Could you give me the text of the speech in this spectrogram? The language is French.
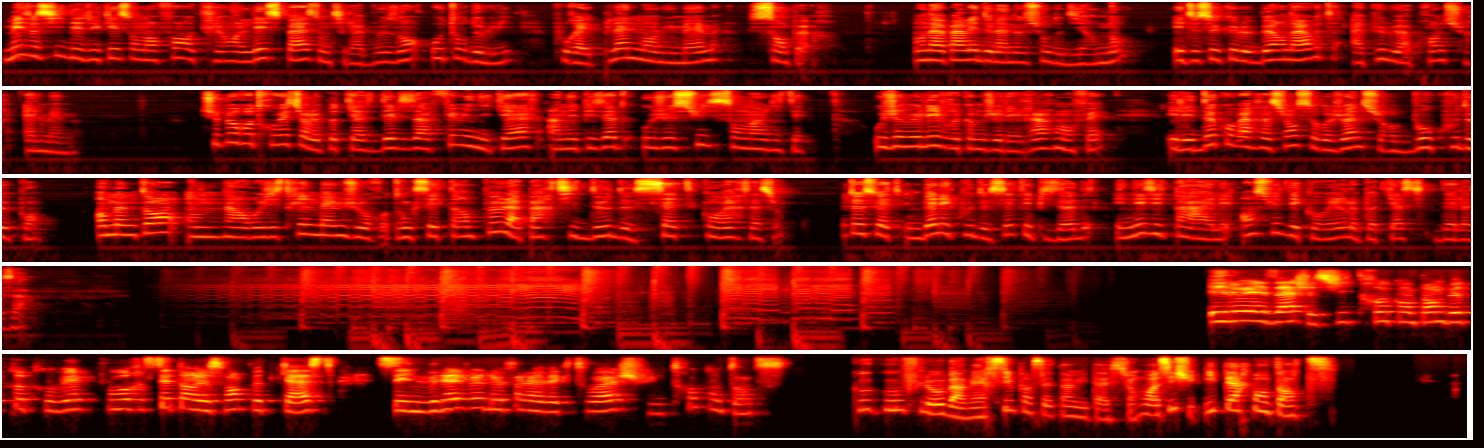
Mais aussi d'éduquer son enfant en créant l'espace dont il a besoin autour de lui pour être pleinement lui-même sans peur. On a parlé de la notion de dire non et de ce que le burn-out a pu lui apprendre sur elle-même. Tu peux retrouver sur le podcast d'Elsa Féminicaire un épisode où je suis son invitée, où je me livre comme je l'ai rarement fait, et les deux conversations se rejoignent sur beaucoup de points. En même temps, on a enregistré le même jour, donc c'est un peu la partie 2 de cette conversation. Je te souhaite une belle écoute de cet épisode et n'hésite pas à aller ensuite découvrir le podcast d'Elsa. Hello Elsa, je suis trop contente de te retrouver pour cet enregistrement podcast. C'est une vraie joie de le faire avec toi, je suis trop contente. Coucou Flo, bah, merci pour cette invitation. Moi aussi, je suis hyper contente.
